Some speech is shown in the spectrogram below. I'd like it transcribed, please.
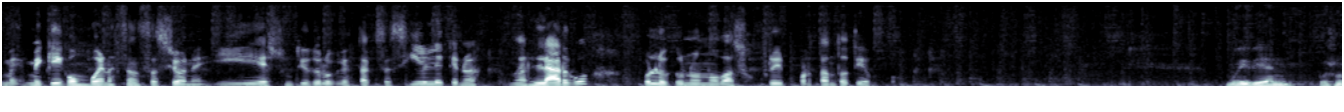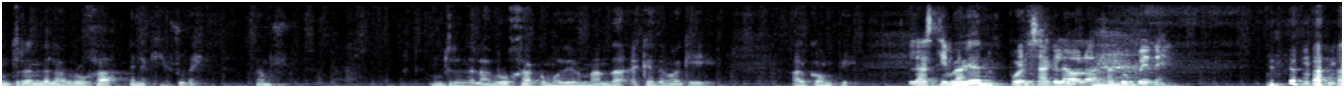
me, me, quedé con buenas sensaciones y es un título que está accesible, que no es, no es largo, por lo que uno no va a sufrir por tanto tiempo. Muy bien, pues un tren de la bruja. Ven aquí, sube, vamos. Un tren de la bruja, como Dios manda, es que tengo aquí al compi. Lástima. Muy bien, pues. Pensaba que la ola tu pene.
